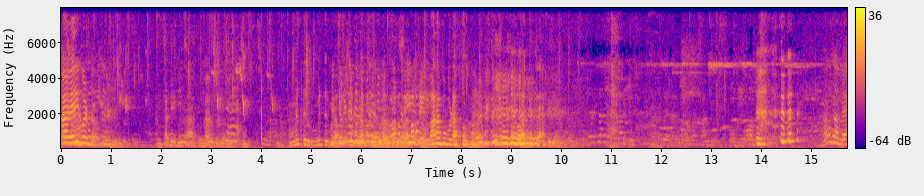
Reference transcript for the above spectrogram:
ಹಾ ವೆರಿ ಗುಡ್ ಮಿತ್ತಿರು ಮಿತ್ತಿರು ಬಿಡ ಮಿತ್ತಿರು ಬಿಡ ಮರಂಬು ಬಿಡ ಹೌದಲ್ಲೇ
